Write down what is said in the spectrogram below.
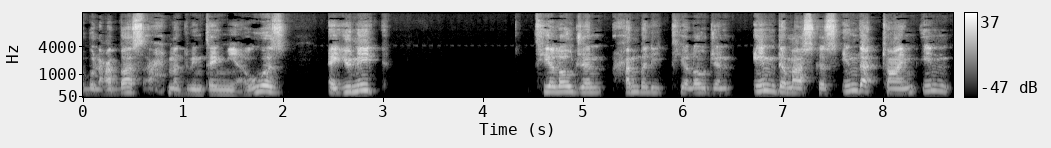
Abu Abbas Ahmad bin Taymiyyah, who was a unique theologian, Hanbali theologian in Damascus in that time, in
